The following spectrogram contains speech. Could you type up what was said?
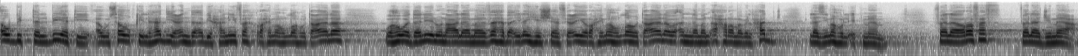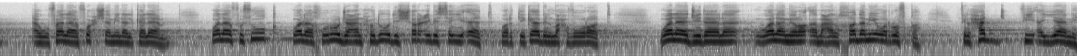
أو بالتلبية أو سوق الهدي عند أبي حنيفة رحمه الله تعالى وهو دليل على ما ذهب إليه الشافعي رحمه الله تعالى وأن من أحرم بالحج لزمه الإتمام. فلا رفث فلا جماع. أو فلا فحش من الكلام ولا فسوق ولا خروج عن حدود الشرع بالسيئات وارتكاب المحظورات ولا جدال ولا مراء مع الخدم والرفقة في الحج في أيامه.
